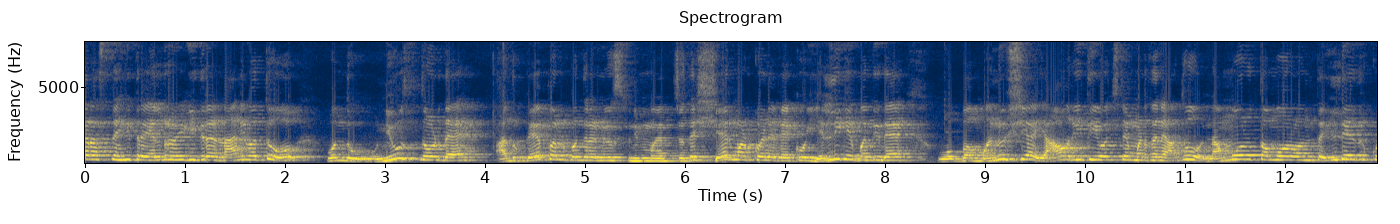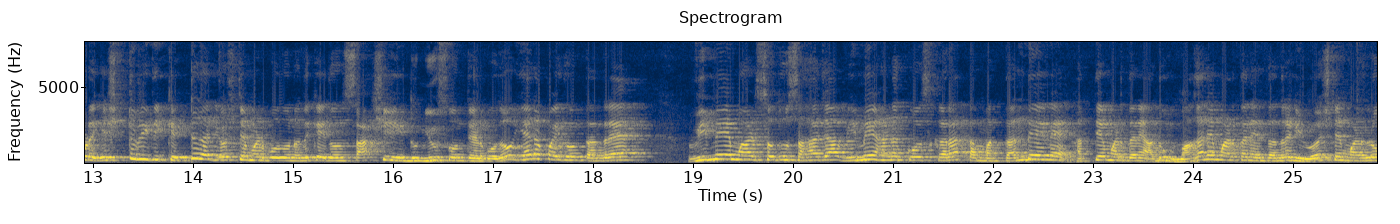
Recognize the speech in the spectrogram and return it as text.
ನಮಸ್ಕಾರ ಸ್ನೇಹಿತರೆ ಎಲ್ಲರೂ ಹೇಗಿದ್ದೀರಾ? ನಾನಿವತ್ತು ಒಂದು ನ್ಯೂಸ್ ನೋಡಿದೆ. ಅದು ಪೇಪರ್ ಬಂದಿರೋ ನ್ಯೂಸ್ ನಿಮ್ಮ ಜೊತೆ ಶೇರ್ ಮಾಡ್ಕೊಳ್ಳೇಬೇಕು. ಎಲ್ಲಿಗೆ ಬಂದಿದೆ? ಒಬ್ಬ ಮನುಷ್ಯ ಯಾವ ರೀತಿ ಯೋಚನೆ ಮಾಡ್ತಾನೆ? ಅದು ನಮ್ಮವರು ತಮ್ಮವರು ಅಂತ ಇಲ್ಲದೆ ಇದ್ರೂ ಕೂಡ ಎಷ್ಟು ರೀತಿ ಕೆಟ್ಟದಾಗಿ ಯೋಚನೆ ಮಾಡ್ಬೋದು ಅನ್ನೋದಕ್ಕೆ ಇದೊಂದು ಸಾಕ್ಷಿ, ಇದು ನ್ಯೂಸ್ ಅಂತ ಹೇಳ್ಬೋದು. ಏನಪ್ಪಾ ಇದು ಅಂತಂದ್ರೆ, ವಿಮೆ ಮಾಡಿಸೋದು ಸಹಜ. ವಿಮೆ ಹಣಕ್ಕೋಸ್ಕರ ತಮ್ಮ ತಂದೆಯೇ ಹತ್ಯೆ ಮಾಡ್ತಾನೆ. ಅದು ಮಗನೇ ಮಾಡ್ತಾನೆ ಅಂತಂದ್ರೆ ನೀವು ಯೋಚನೆ ಮಾಡಲು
